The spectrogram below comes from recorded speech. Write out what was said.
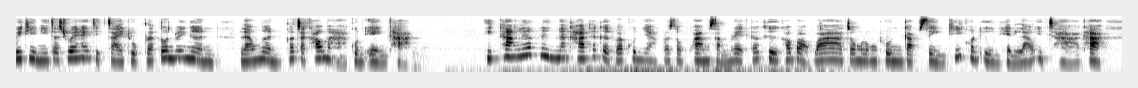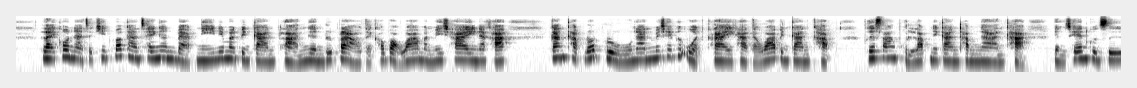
วิธีนี้จะช่วยให้จิตใจถูกกระตุ้นด้วยเงิน แล้วเงินก็จะเข้ามาหาคุณเองค่ะ อีกทางเลือกหนึ่งนะคะ ถ้าเกิดว่าคุณอยากประสบความสำเร็จก็คือเขาบอกว่าจงลงทุนกับสิ่งที่คนอื่นเห็นแล้วอิจฉาค่ะ หลายคนอาจจะคิดว่าการใช้เงินแบบนี้นี่มันเป็นการผลาญเงินหรือเปล่า แต่เขาบอกว่ามันไม่ใช่นะคะ การขับรถหรูนั้นไม่ใช่เพื่ออวดใครค่ะ แต่ว่าเป็นการขับเพื่อสร้างผลลัพธ์ในการทำงานค่ะ อย่างเช่น คุณซื้อ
